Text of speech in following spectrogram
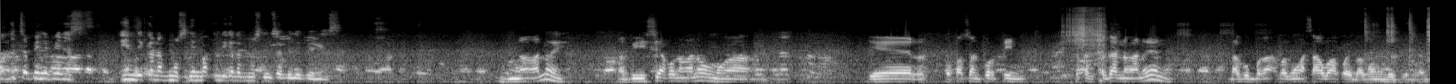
bakit sa Pilipinas hindi ka nag-Muslim bakit hindi ka nag-Muslim sa Pilipinas Na ano eh, nabisi ako ng ano, mga year 2014. Kasagsagan ng ano yun. Bagong, bagong asawa ko eh, bagong libin lang.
